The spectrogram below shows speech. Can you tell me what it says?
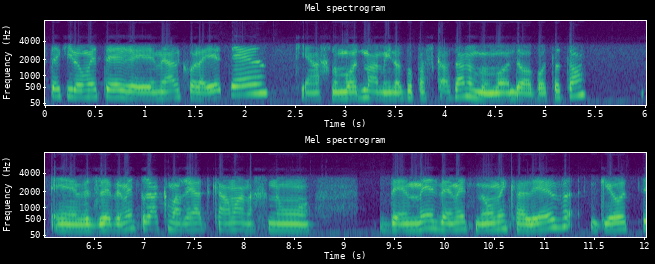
שתי קילומטר מעל כל היתר, כי אנחנו מאוד מאמינות בפסקל שלנו ומאוד אוהבות אותו. וזה באמת רק מראה עד כמה אנחנו... באמת, באמת, מעומק הלב, גאות uh,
